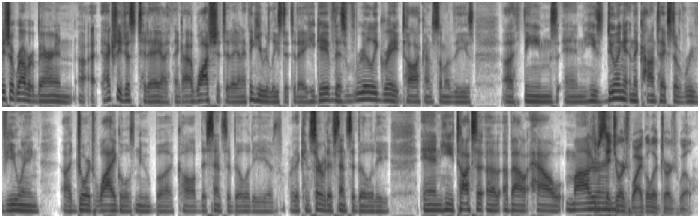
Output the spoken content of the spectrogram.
Bishop Robert Barron, uh, actually just today, I think I watched it today, and I think he released it today. He gave this really great talk on some of these uh, themes, and he's doing it in the context of reviewing uh, George Weigel's new book called "The Sensibility of" or "The Conservative Sensibility," and he talks uh, about how modern. Did you say George Weigel or George Will?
